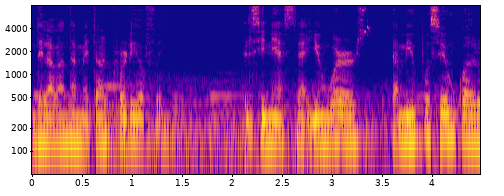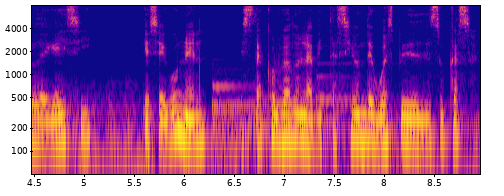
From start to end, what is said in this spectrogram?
de la banda metal Cradle of Flynn. El cineasta John Waters también posee un cuadro de Gacy que, según él, está colgado en la habitación de huéspedes de su casa,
